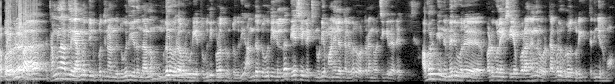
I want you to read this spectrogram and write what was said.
அப்போ குறிப்பா தமிழ்நாட்டுல இருநூத்தி முப்பத்தி நான்கு தொகுதி இருந்தாலும் முதல்வர் அவருடைய தொகுதி குளத்தூர் தொகுதி அந்த தொகுதிகளில் தேசிய கட்சியினுடைய மாநில தலைவர் ஒருத்தர் அங்க வச்சுக்கிறாரு அவருக்கு இந்த மாதிரி ஒரு படுகொலை செய்ய போறாங்கங்கிற ஒரு தகவல் உளவுத்துறைக்கு தெரிஞ்சிருக்கும்.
